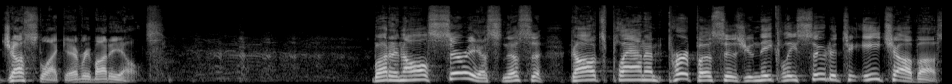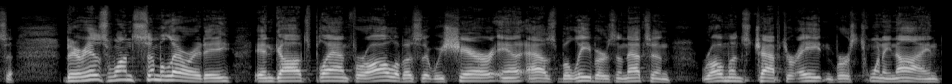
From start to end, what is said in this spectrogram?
just like everybody else. But in all seriousness, God's plan and purpose is uniquely suited to each of us. There is one similarity in God's plan for all of us that we share as believers, and that's in Romans chapter 8 and verse 29.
